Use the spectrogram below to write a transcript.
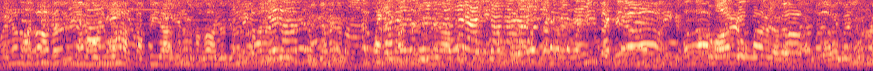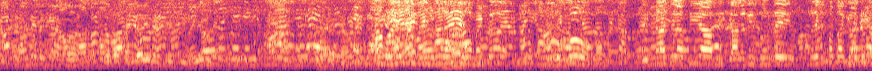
ਇਹਨਾਂ ਨੂੰ ਦਿਖਾ ਦਿਓ ਜ਼ਮੀਨ ਹੋ ਜਾਊਗਾ ਕਾਪੀ ਆ ਗਈ ਇਹਨਾਂ ਨੂੰ ਦਿਖਾ ਦਿਓ ਅਸੀਂ ਬੈਠੇ ਆ ਦੁਬਾਰੇ ਹੋਊਗਾ ਯਾਰ। ਉਹਦੇ ਵਿੱਚ ਆਉਂਦਾ ਦੇਖੋ। ਜਿੰਨਾ ਚਿਰ ਅਸੀਂ ਆਪਦੀ ਗੱਲ ਨਹੀਂ ਸੁਣਦੇ ਉਹਨਾਂ ਇੱਕ ਪਤਾ ਕੀ ਲੱਗਣਾ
